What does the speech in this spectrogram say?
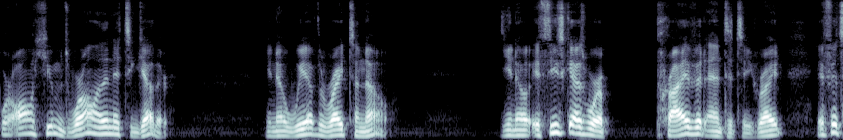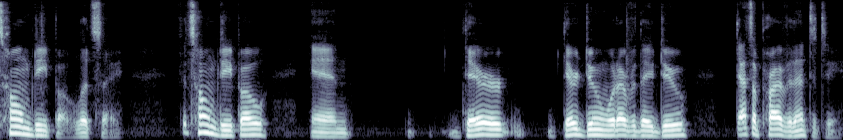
we're all humans. We're all in it together. You know, we have the right to know. You know, if these guys were a private entity, right? If it's Home Depot, let's say, if it's Home Depot and they're they're doing whatever they do, that's a private entity,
